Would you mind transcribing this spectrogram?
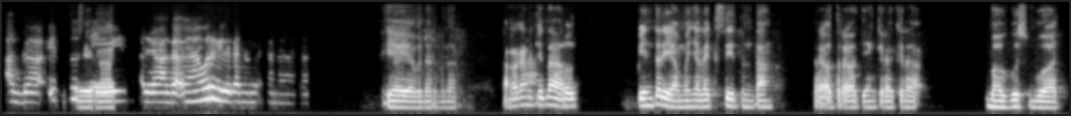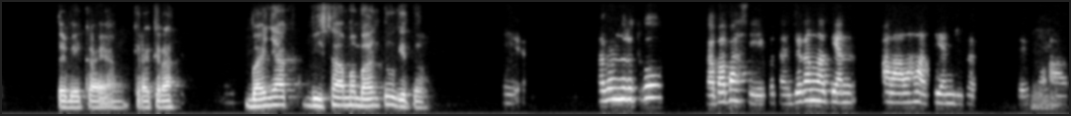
agak itu yeah. sih ada yang agak ngawur gitu kan kadang-kadang iya iya benar-benar karena kan kita harus pinter ya menyeleksi tentang tryout-tryout yang kira-kira bagus buat TBK yang kira-kira banyak bisa membantu gitu. Iya. Tapi menurutku nggak apa-apa sih ikut aja kan latihan ala-ala latihan juga soal.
